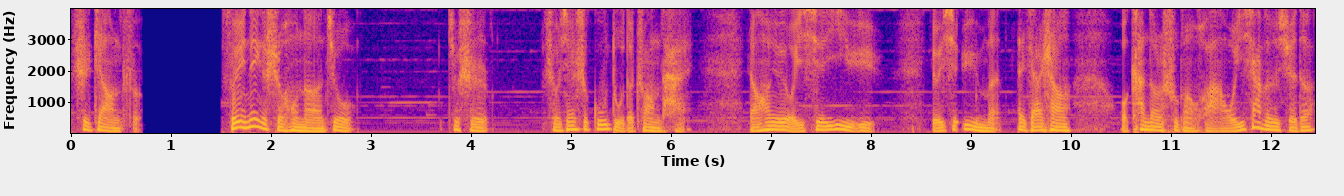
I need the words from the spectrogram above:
是这样子。所以那个时候呢，就就是首先是孤独的状态，然后又有一些抑郁，有一些郁闷，再加上我看到了叔本华，我一下子就觉得。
